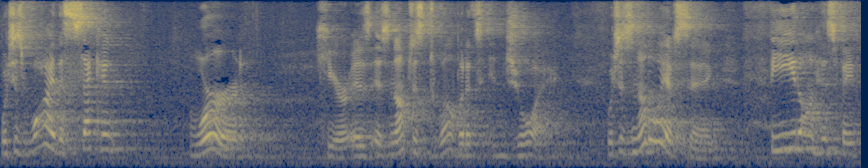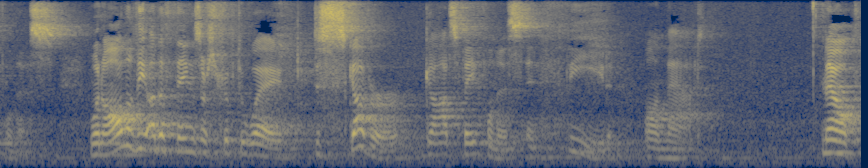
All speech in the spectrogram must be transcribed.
Which is why the second word here is, is not just dwell, but it's enjoy, which is another way of saying feed on his faithfulness. When all of the other things are stripped away, discover God's faithfulness and feed on that. Now,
